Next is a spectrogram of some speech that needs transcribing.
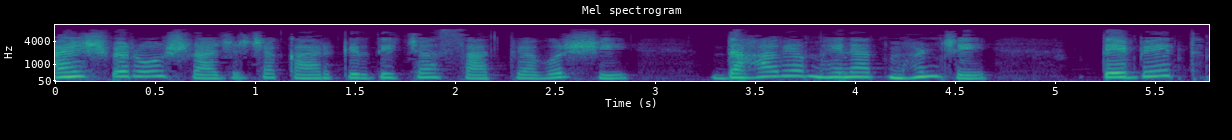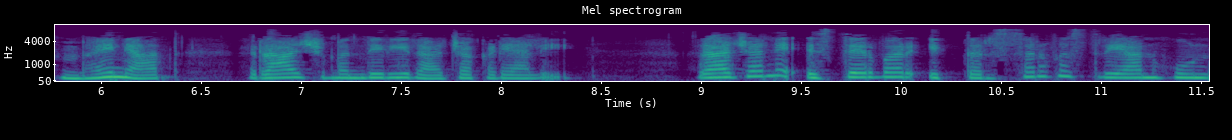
ऐश्वरोष राजाच्या कारकिर्दीच्या सातव्या वर्षी दहाव्या महिन्यात म्हणजे तेबेत महिन्यात राजमंदिरी राजाकडे आली. राजाने इस्तेरवर इतर सर्व स्त्रियांहून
